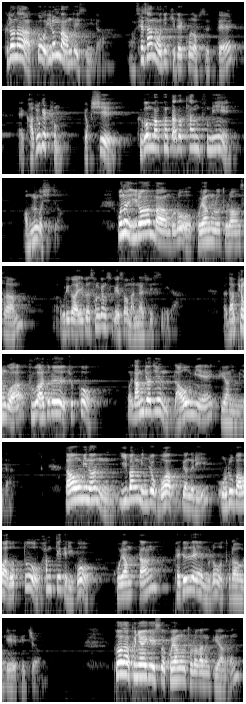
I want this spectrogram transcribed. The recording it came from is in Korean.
그러나 또 이런 마음도 있습니다. 세상 어디 기댈 곳 없을 때 가족의 품 역시 그것만큼 따뜻한 품이 없는 것이죠. 오늘 이러한 마음으로 고향으로 돌아온 사람 우리가 읽은 성경 속에서 만날 수 있습니다. 남편과 두 아들을 죽고 남겨진 나오미의 귀향입니다. 나오미는 이방 민족 모압 며느리 오르바와 롯도 함께 데리고 고향 땅 베들레헴으로 돌아오게 되죠. 그러나 그녀에게 있어 고향으로 돌아가는 귀향은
